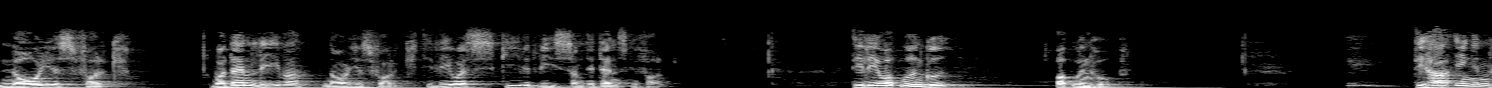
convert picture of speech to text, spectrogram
Norges folk? Hvordan lever Norges folk? De lever skivetvis som det danske folk. De lever uden Gud og uden håb. De har ingen,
